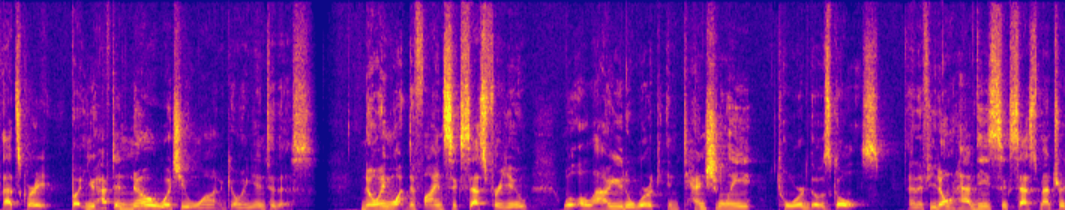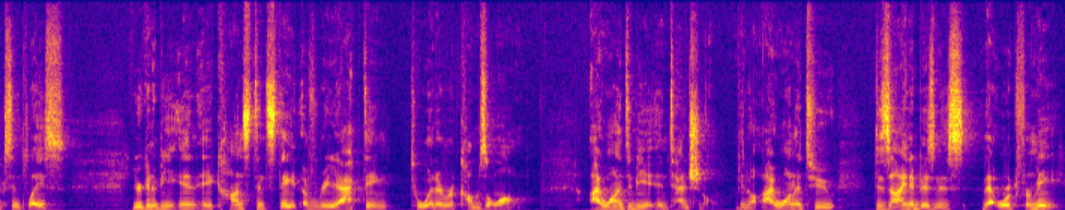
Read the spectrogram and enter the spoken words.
that's great. But you have to know what you want going into this. Knowing what defines success for you will allow you to work intentionally toward those goals. And if you don't have these success metrics in place, you're going to be in a constant state of reacting to whatever comes along. I wanted to be intentional. You know, I wanted to design a business that worked for me.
